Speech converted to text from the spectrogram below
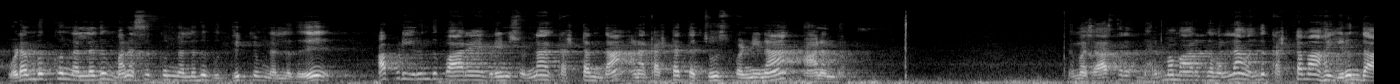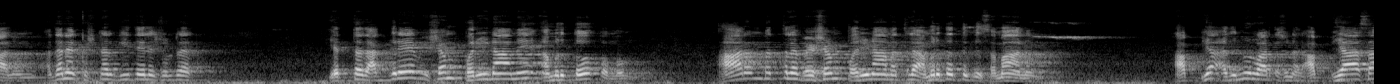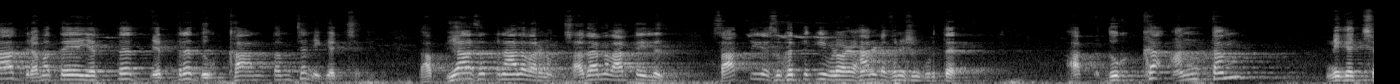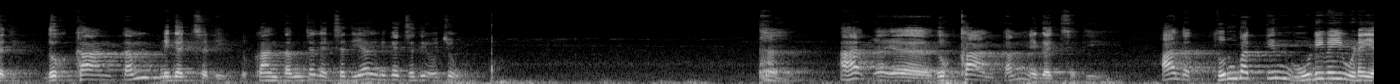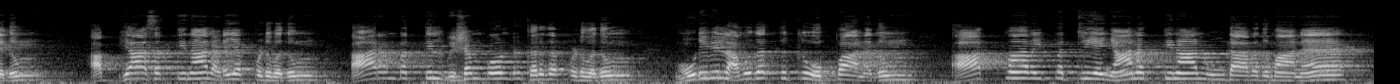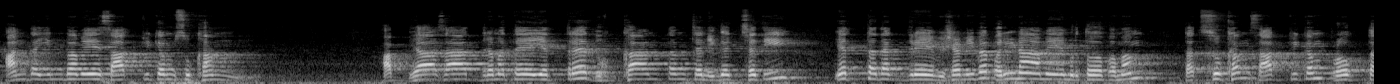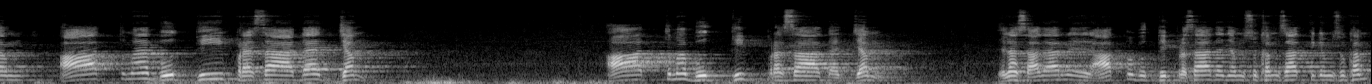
உடம்புக்கும் நல்லது மனசுக்கும் நல்லது புத்திக்கும் நல்லது. அப்படி இருந்து பாரு அப்படின்னு சொன்னா கஷ்டம்தான். ஆனா கஷ்டத்தை சூஸ் பண்ணினா ஆனந்தம். நம்ம சாஸ்திர தர்ம மார்க்கம் எல்லாம் வந்து கஷ்டமாக இருந்தாலும் அதானே கிருஷ்ணர் கீதையில சொல்றார். எத்தது அக்ரே விஷம் பரிணாமே அமிர்தோபமம். ஆரம்பத்தில் விஷம் பரிணாமத்தில் அமிர்தத்துக்கு சமானம். அபியா அது இன்னொரு வார்த்தை சொன்னார். அபியாசா திரமத்தே எத்த எத்த துக்காந்தம் ச நிகச்சது. அபியாசத்தினால வரணும். சாதாரண வார்த்தை இல்லை சாத்திய சுகத்துக்கு இவ்வளவு அழகான டெபினேஷன் கொடுத்தார். துக்க அந்தம் நிகச்சதி. துக்காந்தம் நிகச்சதி. துக்காந்தம் ச கச்சதியா நிகச்சதி வச்சு துக்காந்தம் நிகச்சதி. அந்த துன்பத்தின் முடிவை உடையதும் அபியாசத்தினால் அடையப்படுவதும் ஆரம்பத்தில் விஷம் போன்று கருதப்படுவதும் முடிவில் அமுதத்துக்கு ஒப்பானதும் ஆத்மாவை பற்றிய ஞானத்தினால் உண்டாவதுமான அந்த இன்பமே சாத்விகம் சுகம். அபியாசாத்ரமத்தே எத்த துக்காந்தம் ச நிகச்சதி எத்ததக்ரே விஷமிவ பரிணாமே மிருத்தோபமம் தத் சுகம் சாத்விகம் புரோக்தம் ஆத்ம புத்தி பிரசாத ஜம். ஆத்ம புத்தி பிரசாத ஜம். இதெல்லாம் சாதாரண ஆத்ம புத்தி பிரசாதஜம் சுகம் சாத்விகம் சுகம்.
